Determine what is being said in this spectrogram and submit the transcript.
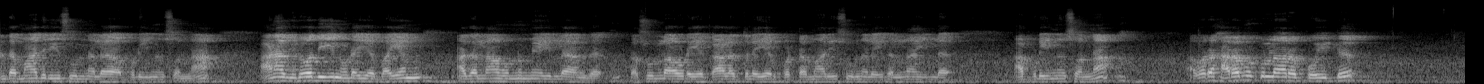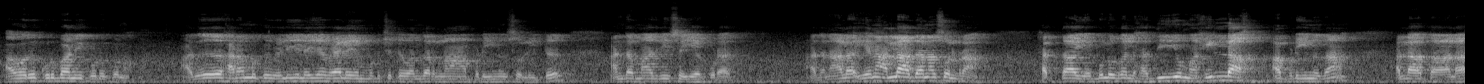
அந்த மாதிரி சூழ்நிலை அப்படின்னு சொன்னால் ஆனால் விரோதியினுடைய பயம் அதெல்லாம் ஒன்றுமே இல்லை அங்கே. ரசுல்லாவுடைய காலத்தில் ஏற்பட்ட மாதிரி சூழ்நிலைகள்லாம் இல்லை அப்படின்னு சொன்னால் அவர் ஹரமுக்குள்ளார போயிட்டு அவர் குர்பானி கொடுக்கணும். அது ஹரமுக்கு வெளியிலேயே வேலையை முடிச்சுட்டு வந்துடலாம் அப்படின்னு சொல்லிட்டு அந்த மாதிரி செய்யக்கூடாது. அதனால் ஏன்னா அல்லாஹ் தானே சொல்கிறான் ஹத்தா எபுலுகல் ஹதியும் மஹில்லா அப்படின்னு தான் அல்லாஹ் தாலா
